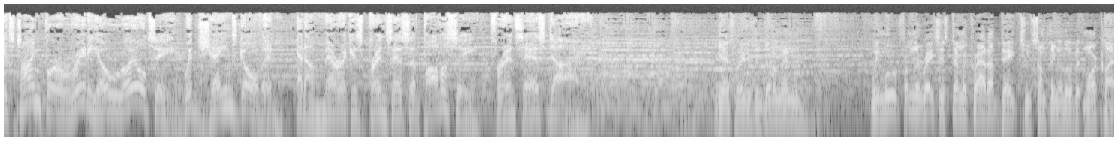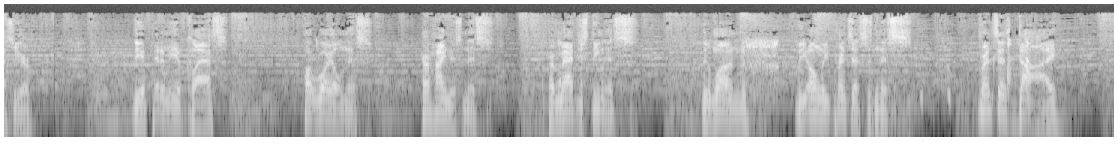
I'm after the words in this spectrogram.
It's time for a Radio Royalty with James Golden and America's Princess of Policy, Princess Di. Yes, ladies and gentlemen, we move from the racist Democrat update to something a little bit more classier. The epitome of class, her royalness, her highnessness, her majestyness, the one, the only princessness, Princess Di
